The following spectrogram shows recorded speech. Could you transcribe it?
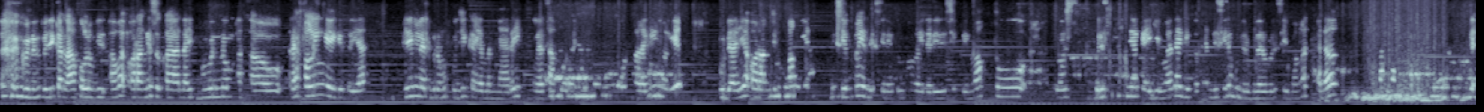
Gunung Fuji karena aku lebih awal orangnya suka naik gunung atau traveling kayak gitu ya jadi ngeliat Gunung Fuji kayak menarik ngeliat sakura apalagi ngeliat budaya orang Jepang yang disiplin di sini tuh mulai dari disiplin waktu terus bersihnya kayak gimana gitu kan. Di sini bener-bener bersih banget padahal ya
